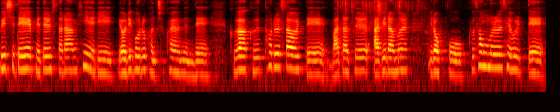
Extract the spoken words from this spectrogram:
그 시대에 베델 사람 히엘이 여리고를 건축하였는데 그가 그 터를 쌓을 때 맏아들 아비람을 잃었고 그 성문을 세울 때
